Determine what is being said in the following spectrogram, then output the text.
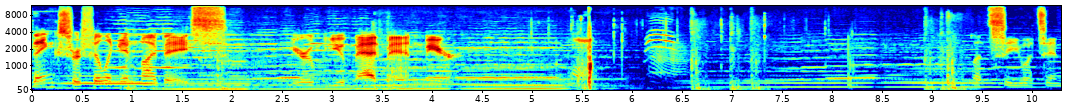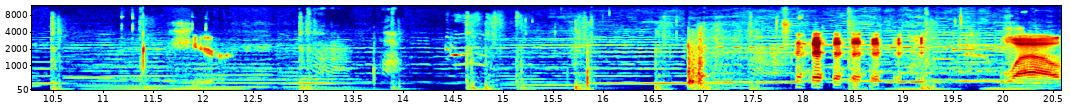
Thanks for filling in my base. You, you madman, Mir. Let's see what's in wow.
